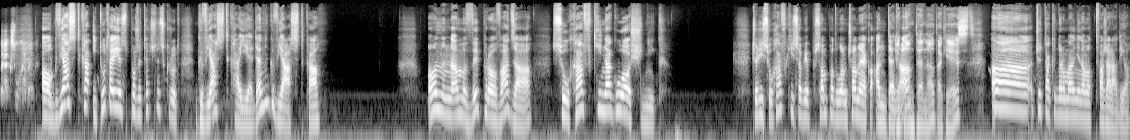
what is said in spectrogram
Brak słuchawek. O, gwiazdka i tutaj jest pożyteczny skrót. Gwiazdka 1, gwiazdka. On nam wyprowadza słuchawki na głośnik. Czyli słuchawki sobie są podłączone jako antena, Jako antena, tak jest. a czy tak normalnie nam odtwarza radio?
